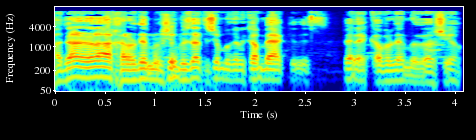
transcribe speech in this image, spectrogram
Hadan alach hanodem b'shul. Bezat Hashem, we're going to come back to this perek of them b'shul.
